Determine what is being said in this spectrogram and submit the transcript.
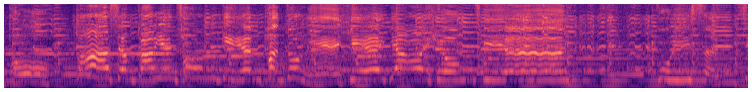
头马上加烟充电，盼着夜夜要向前，鬼神就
